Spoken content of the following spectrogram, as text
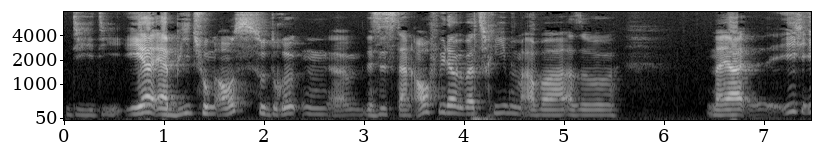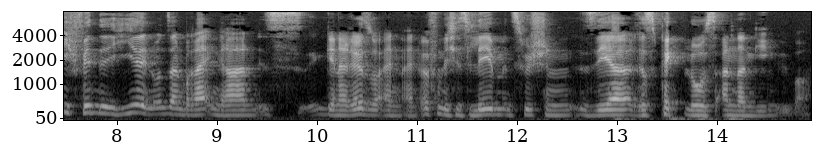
die, die Ehrerbietung auszudrücken, ähm, das ist dann auch wieder übertrieben, aber also, naja, ich, ich finde hier in unseren Breitengraden ist generell so ein, ein öffentliches Leben inzwischen sehr respektlos anderen gegenüber.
